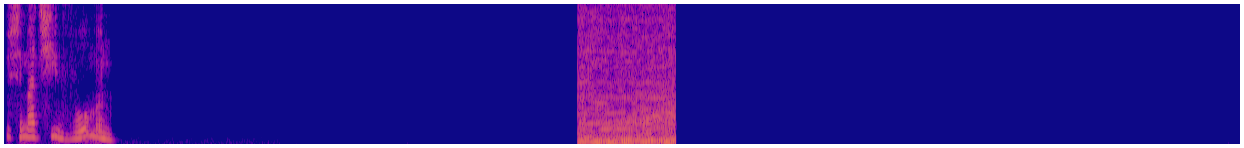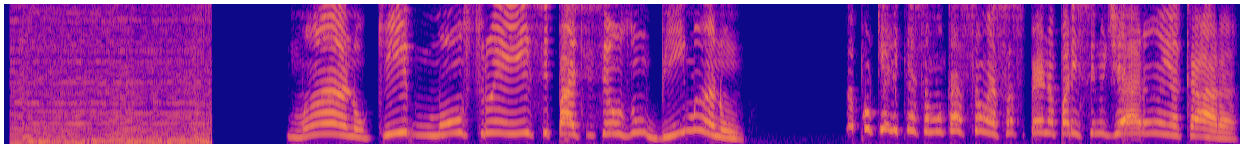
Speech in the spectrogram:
Puxa, inativou, mano. Mano, que monstro é esse, parça? Isso é um zumbi, mano. Mas por que ele tem essa mutação? Essas pernas parecendo de aranha, cara.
